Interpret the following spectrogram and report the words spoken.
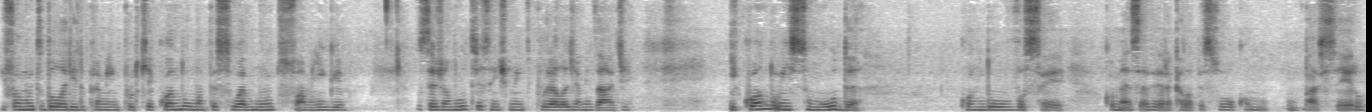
E foi muito dolorido para mim, porque quando uma pessoa é muito sua amiga, você já nutre sentimento por ela de amizade. E quando isso muda, quando você começa a ver aquela pessoa como um parceiro,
